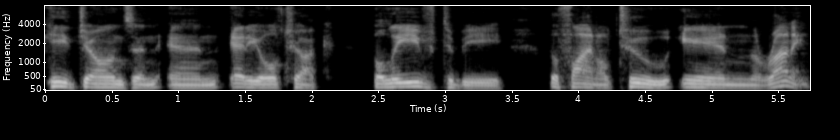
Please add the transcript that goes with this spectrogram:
Keith Jones and, and Eddie Olczyk believed to be the final two in the running.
